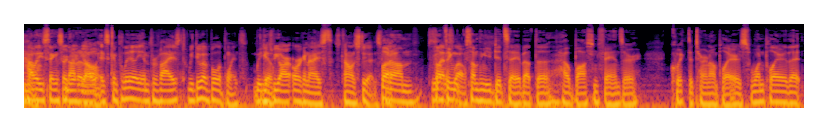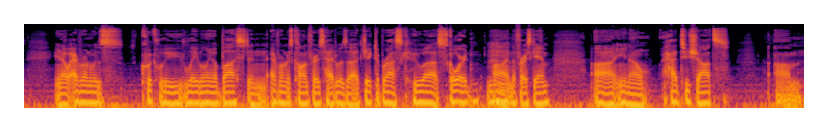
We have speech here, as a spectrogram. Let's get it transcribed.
how No, these things are going to go. all. It's completely improvised. We do have bullet points We because do. we are organized college students. But um, it flow. something something you did say about the how Boston fans are quick to turn on players. One player that you know everyone was quickly labeling a bust and everyone was calling for his head was uh, Jake DeBrusk, who uh, scored Mm-hmm. uh, in the first game. Uh, you know, had two shots, um,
